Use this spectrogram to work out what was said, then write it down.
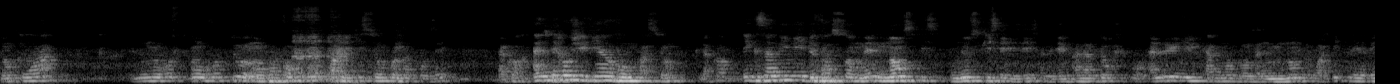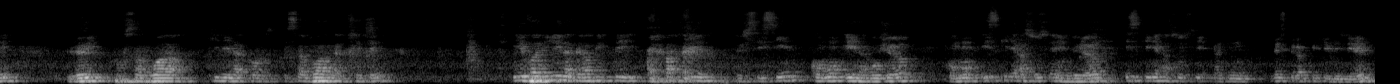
Donc là, on retourne, on va conclure par les questions qu'on a posées. D'accord? Interrogez bien vos patients. D'accord? Examinez de façon même non, spécialisée, ça veut dire à la touche, pour à l'œil nu, carrément dans un endroit éclairé, l'œil pour savoir quelle est la cause et savoir la traiter évaluer la gravité à partir de ces signes, comment est la rougeur, comment est-ce qu'il est associé à une douleur, est-ce qu'il est associé à une l'acuité visuelle,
